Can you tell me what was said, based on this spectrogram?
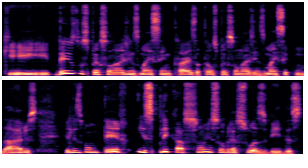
que desde os personagens mais centrais até os personagens mais secundários, eles vão ter explicações sobre as suas vidas.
